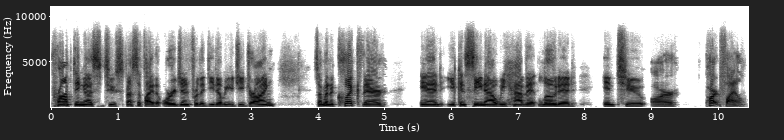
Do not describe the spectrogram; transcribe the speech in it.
prompting us to specify the origin for the DWG drawing. So I'm going to click there and you can see now we have it loaded into our part file.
